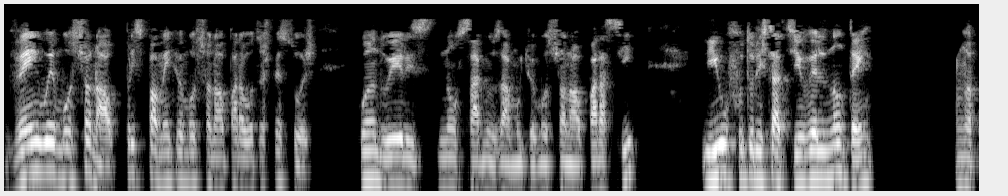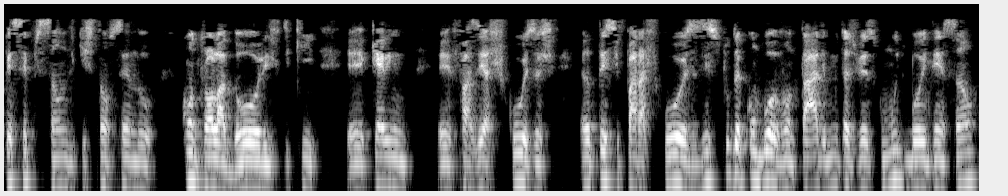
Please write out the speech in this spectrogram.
vem o emocional, principalmente o emocional para outras pessoas. Quando eles não sabem usar muito o emocional para si, e o futurista ativo ele não tem uma percepção de que estão sendo controladores, de que eh, querem eh, fazer as coisas, antecipar as coisas. Isso tudo é com boa vontade, muitas vezes com muito boa intenção,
